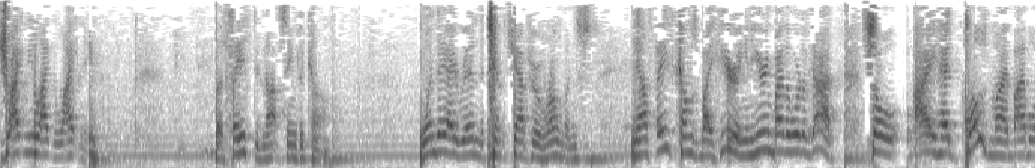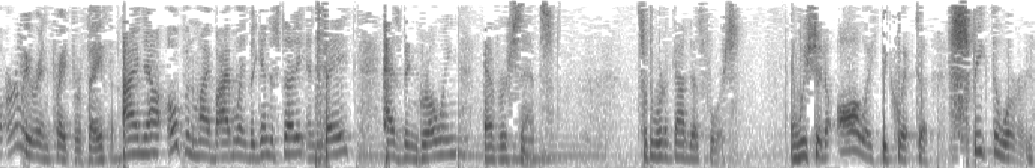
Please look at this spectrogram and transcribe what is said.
strike me like lightning. But faith did not seem to come. One day I read in the 10th chapter of Romans, now faith comes by hearing, and hearing by the Word of God. So I had closed my Bible earlier and prayed for faith. I now opened my Bible and began to study, and faith has been growing ever since. That's what the Word of God does for us. And we should always be quick to speak the Word,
